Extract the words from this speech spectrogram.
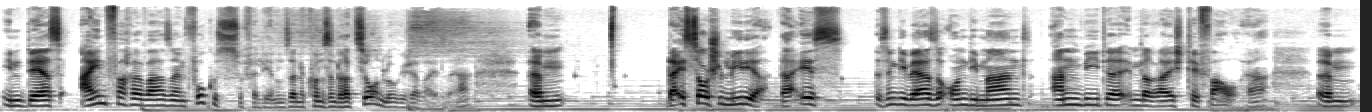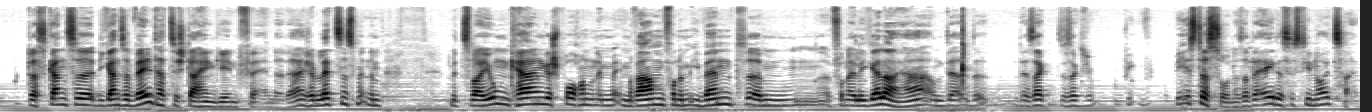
in der es einfacher war, seinen Fokus zu verlieren und seine Konzentration logischerweise. Ja. Ähm, da ist Social Media, da ist, sind diverse On-Demand-Anbieter im Bereich TV. Ja. Ähm, das ganze, die ganze Welt hat sich dahingehend verändert. Ja. Ich habe letztens mit, einem, mit zwei jungen Kerlen gesprochen im, im Rahmen von einem Event ähm, von Ellie Geller. Ja, und der, der, der sagt, der sagt wie, wie, ist das so? Und er sagt, ey, das ist die Neuzeit.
